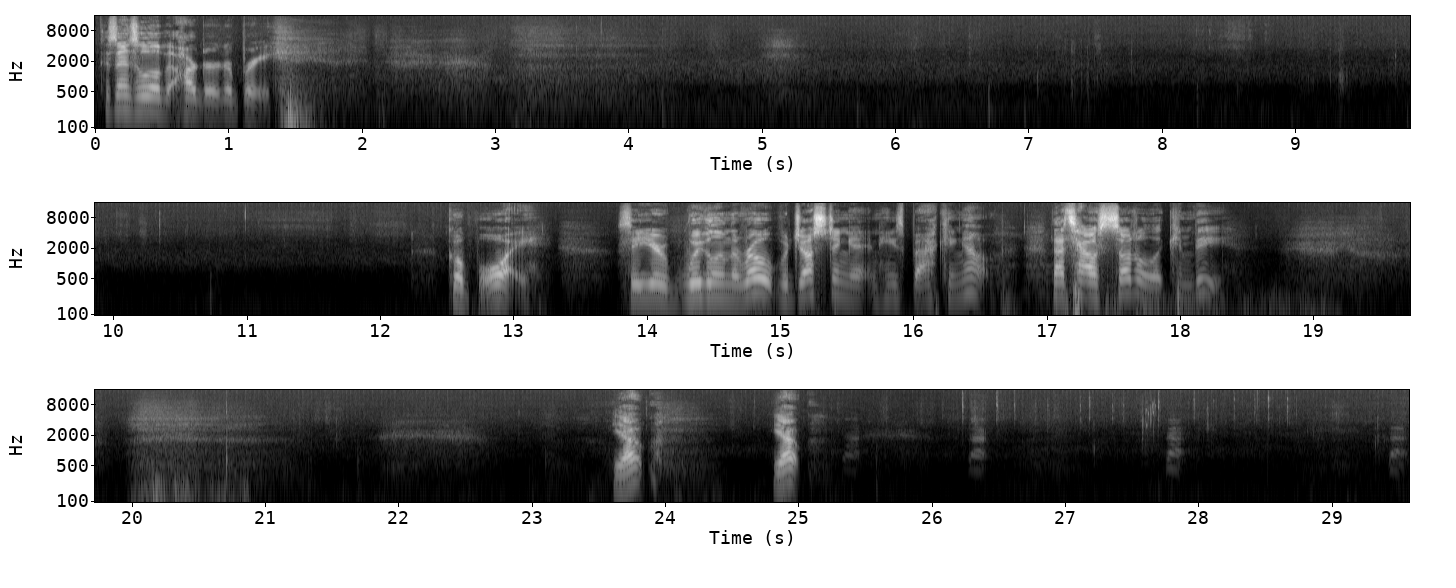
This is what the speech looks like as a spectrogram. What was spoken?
Because then it's a little bit harder to break. Good boy. See, you're wiggling the rope, adjusting it, and he's backing up. That's how subtle it can be. Yep. Yep. Back. Back. Back.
